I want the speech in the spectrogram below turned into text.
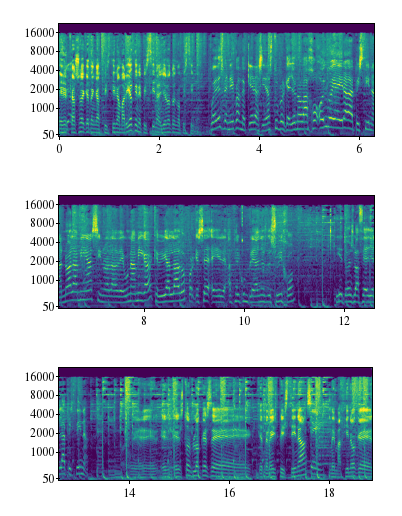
En el Yo- caso de que tengas piscina. María tiene piscina, yo no tengo piscina. Puedes venir cuando quieras, irás tú porque yo no bajo. Hoy voy a ir a la piscina, no a la mía, sino a la de una amiga que vive al lado porque se, eh, hace el cumpleaños de su hijo y entonces lo hace allí en la piscina. Eh, estos bloques de que tenéis piscina, Sí. me imagino que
